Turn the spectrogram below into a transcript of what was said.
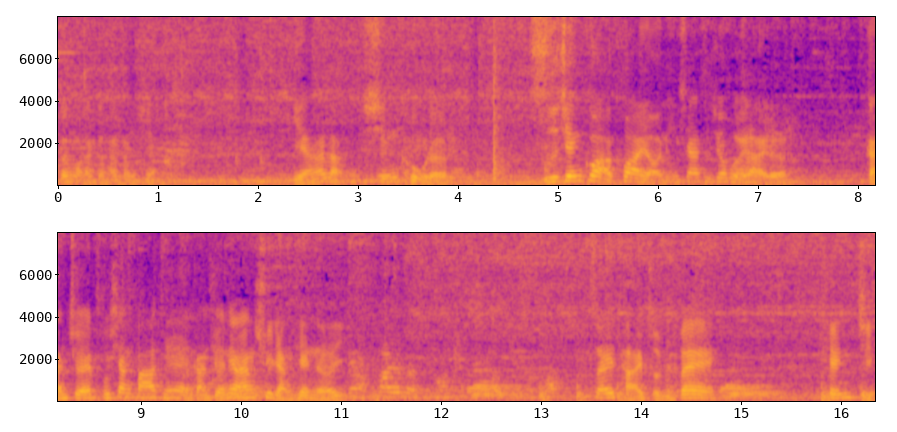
跟我那个还蛮像。雅朗辛苦了，时间过好快哦，你一下子就回来了，感觉不像八天，感觉你好像去两天而已。这一台准备天井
